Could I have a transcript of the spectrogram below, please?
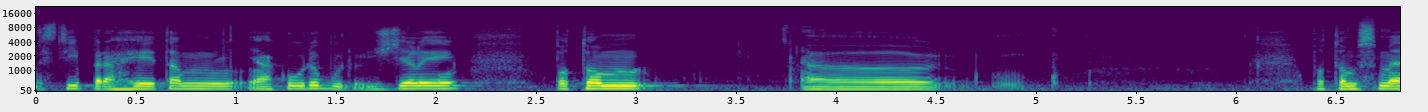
z té Prahy tam nějakou dobu dojížděli. Potom uh, Potom jsme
